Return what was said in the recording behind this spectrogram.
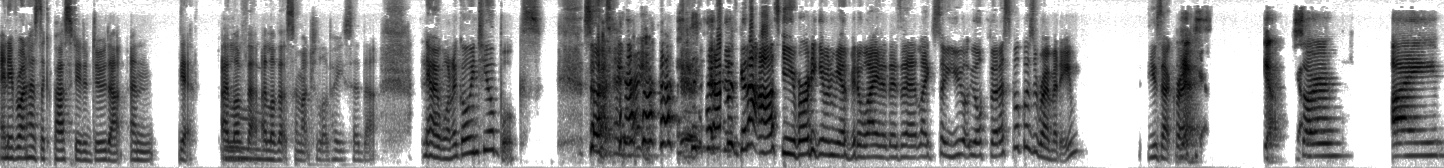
and everyone has the capacity to do that. And yeah, I love that. I mm. love that so much. I love how you said that. Now I want to go into your books. So okay. I was gonna ask you, you've already given me a bit away that there's a like so you your first book was a remedy. Is that correct? Yes. Yeah. yeah. So I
